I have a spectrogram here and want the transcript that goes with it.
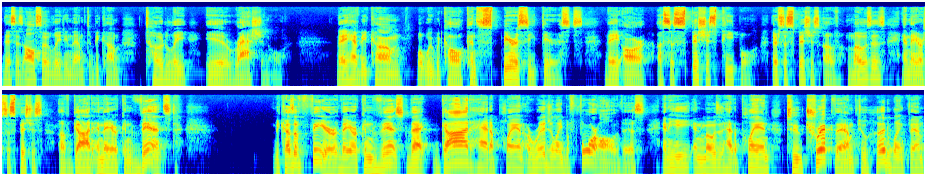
this is also leading them to become totally irrational. They have become what we would call conspiracy theorists. They are a suspicious people. They're suspicious of Moses and they are suspicious of God. And they are convinced, because of fear, they are convinced that God had a plan originally before all of this and he and Moses had a plan to trick them, to hoodwink them,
